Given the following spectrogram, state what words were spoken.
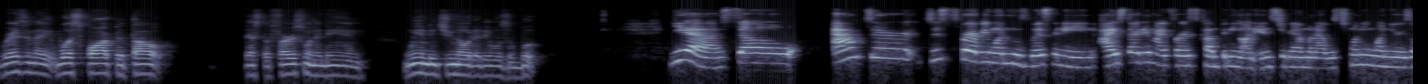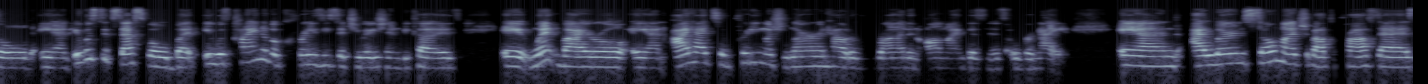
resonate. What sparked the thought? That's the first one. And then when did you know that it was a book? Yeah, so after, just for everyone who's listening, I started my first company on Instagram when I was 21 years old, and it was successful, but it was kind of a crazy situation because it went viral, and I had to pretty much learn how to run an online business overnight. And I learned so much about the process.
